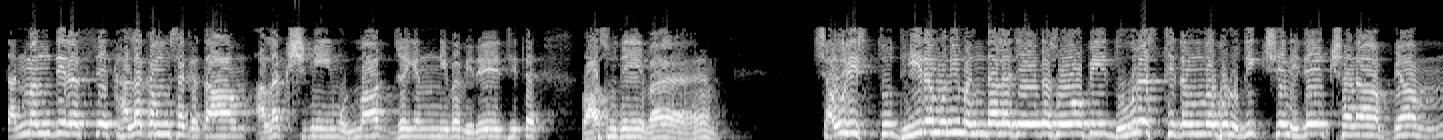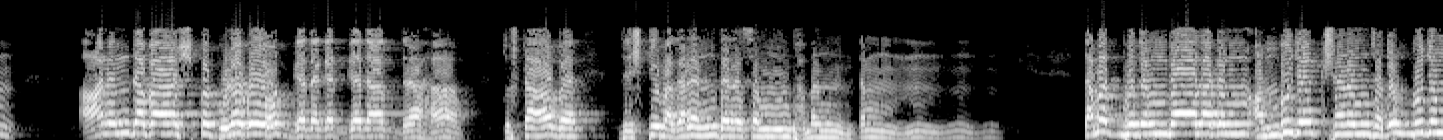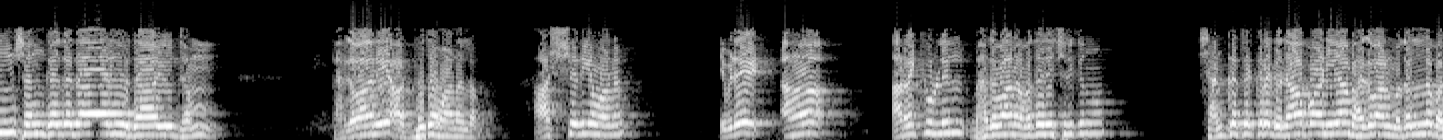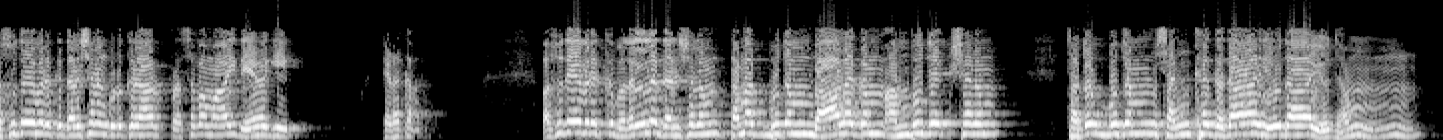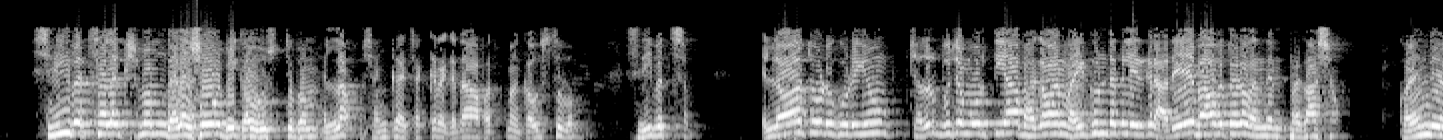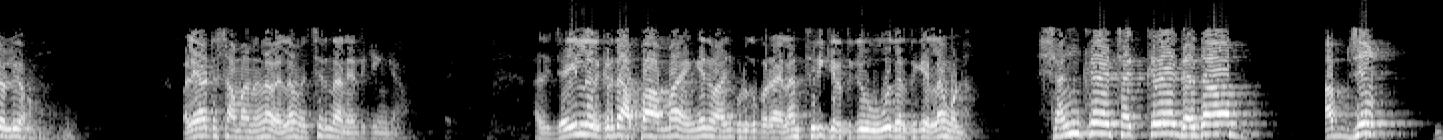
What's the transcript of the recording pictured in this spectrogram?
തന്മന്ദിരസ്യ ഖലകംസകൃതാം അലക്ഷ്മീം ഉന്മാർജയന്നിവ വിരേചിത വാസുദേവ. ശൗരിസ്തു ധീരമുനിമണ്ഡലചേതസോപി ദൂരസ്ഥിതം വപുരുദീക്ഷ്യ നിജേക്ഷണാഭ്യാം ആനന്ദബാഷ്പുളകോദ്ഗദഗദ്ഗദാദ്ര തുഷ്ടാവ ദൃഷ്ടിമകരന്തരസംഭമന്തം തമദ്ഭുതം ബാലകം അംബുജക്ഷണം ചതുർഭുജം ശംഖഗദായുധായുധം ഭഗവാനെ അത്ഭുതമാണല്ലോ. ആശ്ചര്യമാണ്. ഇവിടെ ആ അറയ്ക്കുള്ളിൽ ഭഗവാൻ അവതരിച്ചിരിക്കുന്നു. ശംഖചക്ര ഗതാപാണിയ ഭഗവാൻ മുതല്ല വസുദേവർക്ക് ദർശനം കൊടുക്കുറാർ പ്രസവമായി ദേവകി കിടക്കാം. വസുദേവർക്ക് മുതല്ല ദർശനം തമദ്ഭുതം ബാലകം അംബുജക്ഷണം ചതുർഭുജം ശംഖഗദായുധായുധം ശ്രീവത്സലക്ഷ്മം ഗണശോഭി കൗസ്തുഭം എല്ലാം ശംഖ ചക്ര ഗതാപത്മ കൗസ്തുഭം ശ്രീവത്സം. எல்லாத்தோடு கூடயும் சதுர்புஜமூர்த்தியா பகவான் வைகுண்டத்தில் இருக்கிற அதே பாவத்தோட வந்தேன் பிரகாசம். குழந்தையோ இல்லையோ? விளையாட்டு சாமானெல்லாம் எல்லாம் வச்சிருந்தானே இருக்கீங்க அது ஜெயில இருக்கிறது அப்பா அம்மா எங்கேருந்து வாங்கி கொடுக்க போறா? எல்லாம் திரிக்கிறதுக்கு ஊதுறதுக்கு எல்லாம் கொண்டு சங்க சக்கர கதா அப்ஜம்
